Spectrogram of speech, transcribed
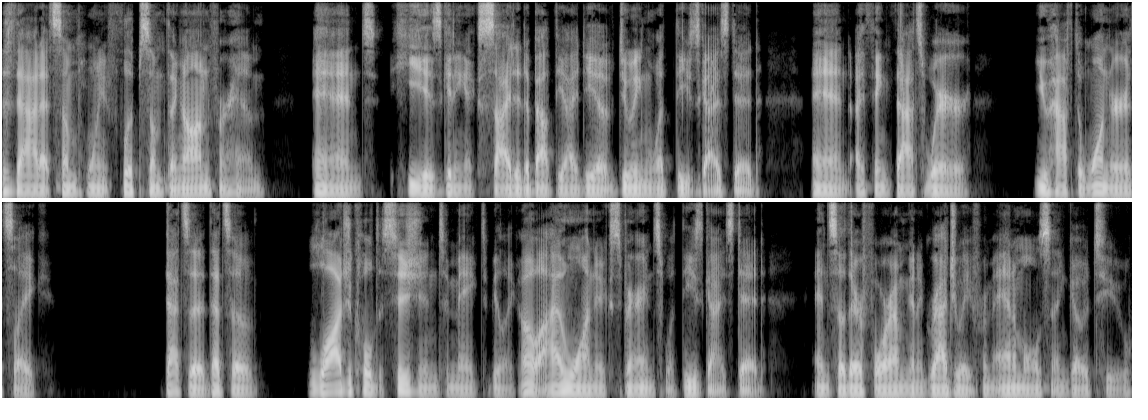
that at some point flips something on for him. And he is getting excited about the idea of doing what these guys did. And I think that's where you have to wonder it's like, that's a that's a logical decision to make to be like, oh, I want to experience what these guys did. And so therefore I'm going to graduate from animals and go to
